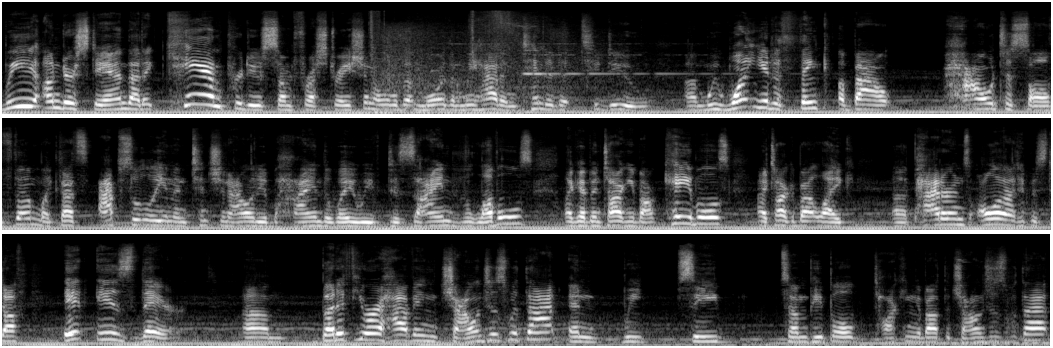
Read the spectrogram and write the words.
we understand that it can produce some frustration a little bit more than we had intended it to do. Um, we want you to think about how to solve them. Like that's absolutely an intentionality behind the way we've designed the levels. Like I've been talking about cables, I talk about like uh, patterns, all that type of stuff. It is there. Um, but if you're having challenges with that, and we see some people talking about the challenges with that,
